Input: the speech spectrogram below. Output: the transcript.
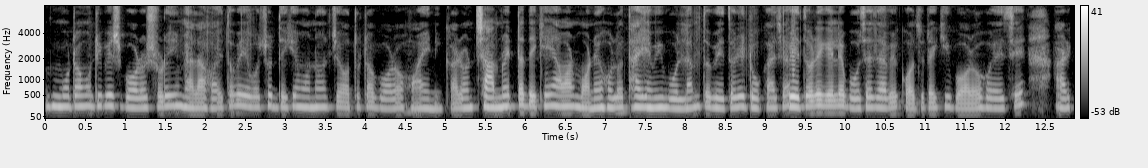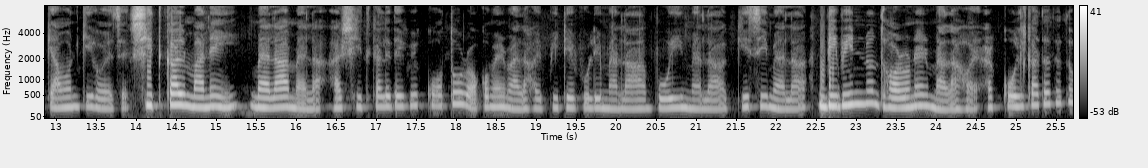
মোটামুটি বেশ বড় সড়োই মেলা হয়। তবে এবছর দেখে মনে হচ্ছে অতটা বড় হয়নি। কারণ সামনেরটা দেখেই আমার মনে হলো, তাই আমি বললাম, তো ভেতরে ঢোকা যায় ভেতরে গেলে বোঝা যাবে কতটা কি বড় হয়েছে আর কেমন কি হয়েছে। শীতকাল মানেই মেলা মেলা। আর শীতকালে দেখবি কত রকমের মেলা হয়। পিঠে পুলি মেলা, বই মেলা কৃষি মেলা, বিভিন্ন ধরনের মেলা হয়। আর কলকাতাতে তো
